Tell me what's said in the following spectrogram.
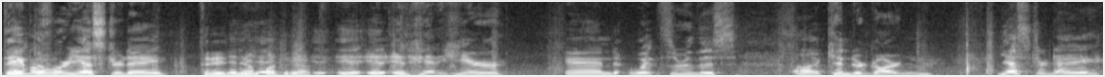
day Это before yesterday, Три it дня hit, подряд. It, it, it hit here and went through this uh, kindergarten. Yesterday,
